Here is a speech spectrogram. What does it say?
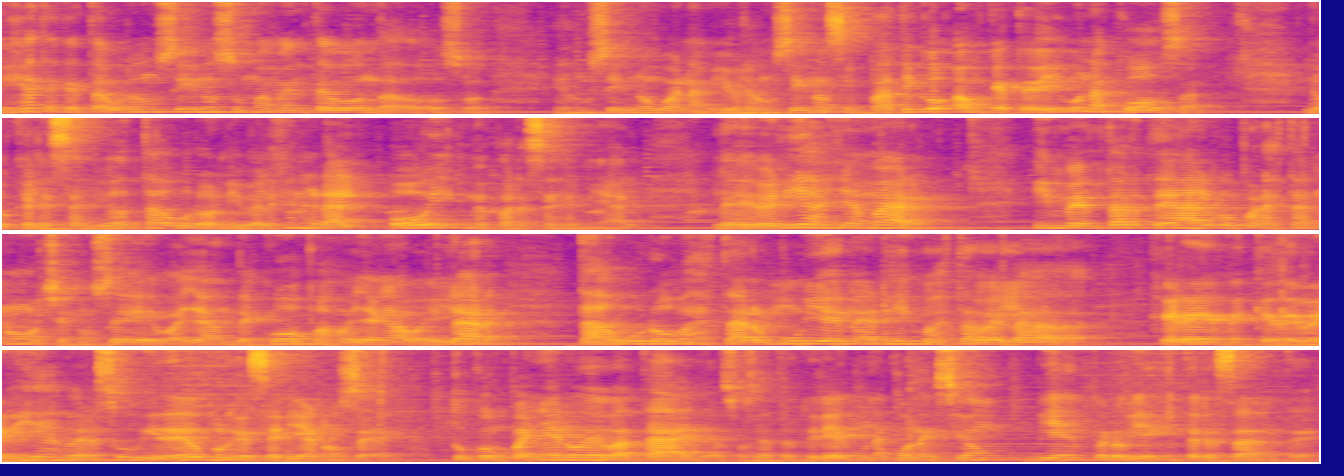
Fíjate que Tauro es un signo sumamente bondadoso, es un signo buena vibra, es un signo simpático, aunque te digo una cosa, lo que le salió a Tauro a nivel general hoy me parece genial le deberías llamar, inventarte algo para esta noche, no sé, vayan de copas, vayan a bailar. Tauro va a estar muy enérgico esta velada. Créeme que deberías ver su video porque sería, no sé, tu compañero de batallas, o sea, tendrían una conexión bien, pero bien interesante.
